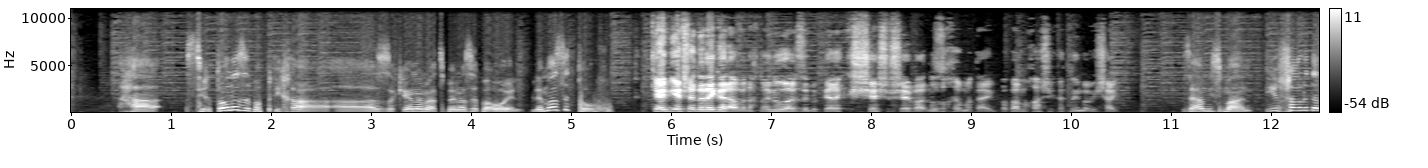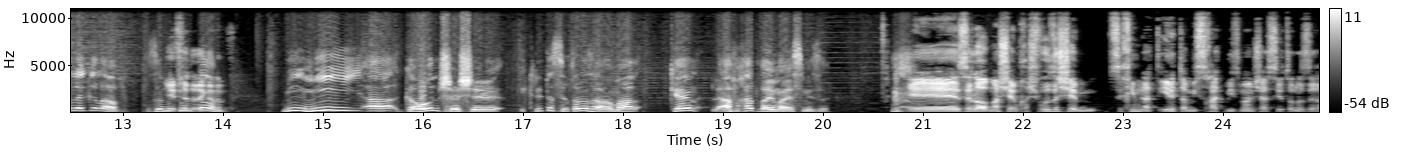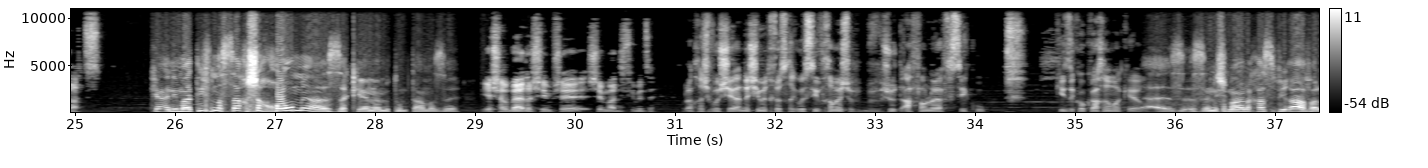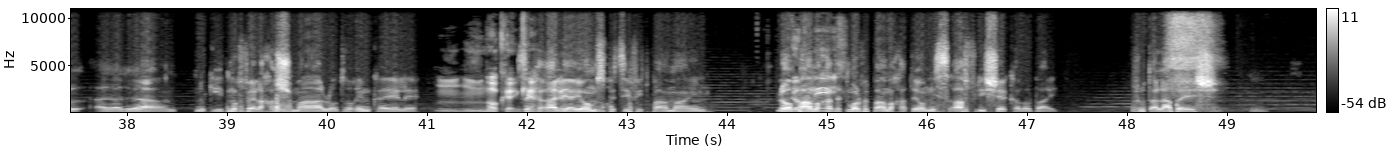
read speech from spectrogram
הסרטון הזה בפתיחה, הזקן המעצבן הזה באוהל, למה זה טוב? כן, אי אפשר לדלג עליו, אנחנו היינו על זה בפרק 6 או 7, אני לא זוכר מתי, בפעם האחרונה שהקלטנו עם אבישי. זה היה מזמן, אי אפשר לדלג עליו, זה מטומטם. מי, מי הגאון שהקליט את הסרטון הזה ואמר, כן, לאף אחד לא יימאס מזה. אה, זה לא, מה שהם חשבו זה שהם צריכים להטעין את המשחק בזמן שהסרטון הזה רץ. כן, אני מעדיף מסך שחור מהזקן המטומטם הזה. יש הרבה אנשים ש- שמעדיפים את זה. אולי חשבו שאנשים יתחילו לשחק בסיב 5 ופשוט אף פעם לא יפסיקו. כי זה כל כך ממכר. אה, זה, זה נשמע הנחה סבירה, אבל אה, אתה יודע, נגיד נופל החשמל או דברים כאלה. Mm, mm, אוקיי, זה כן, קרה לי כן. היום ספציפית פעמיים. לא, פעם לי. אחת אתמול ופעם אחת היום. נשרף לי שקע בבית. פשוט עלה באש.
